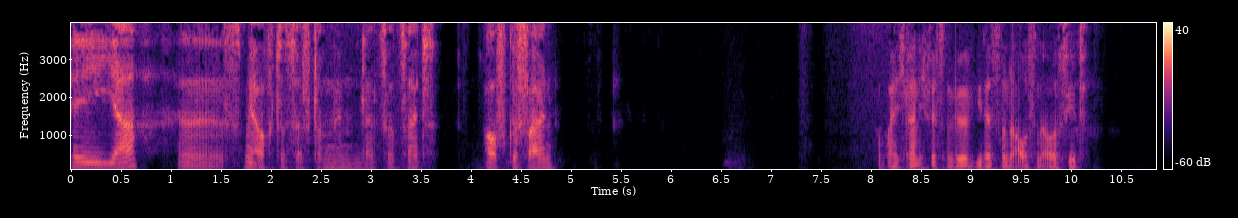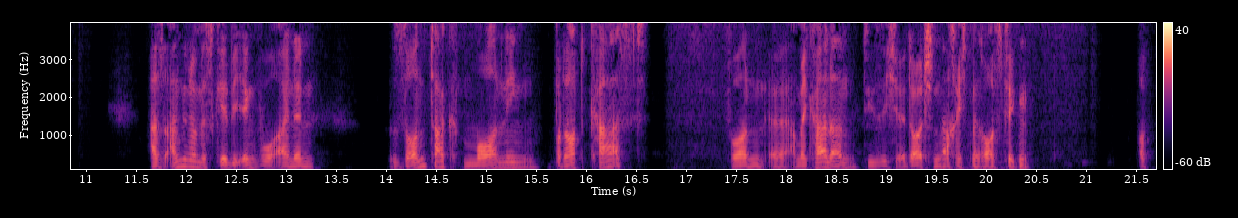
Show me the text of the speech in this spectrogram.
ja, äh, ist mir auch des Öfteren in letzter Zeit aufgefallen. Wobei ich gar nicht wissen will, wie das von außen aussieht. Also angenommen, es gäbe irgendwo einen Sonntag-Morning Broadcast von äh, Amerikanern, die sich äh, deutschen Nachrichten rauspicken, ob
